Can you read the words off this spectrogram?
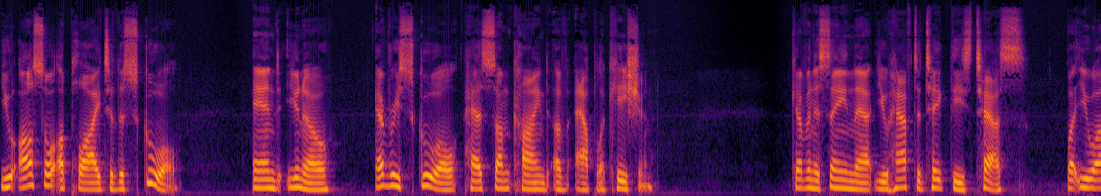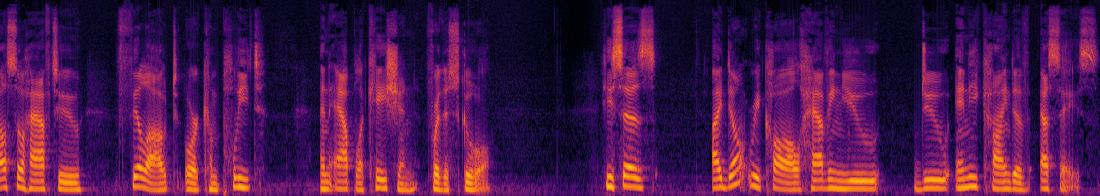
you also apply to the school. And, you know, every school has some kind of application. Kevin is saying that you have to take these tests, but you also have to fill out or complete an application for the school. He says, I don't recall having you do any kind of essays.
